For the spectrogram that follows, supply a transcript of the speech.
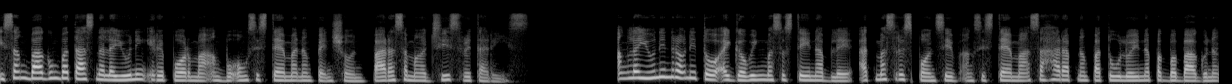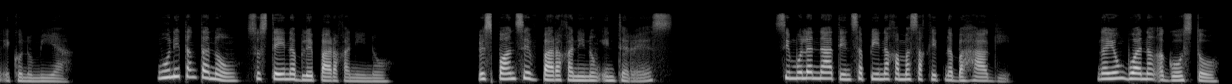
isang bagong batas na layuning ireporma ang buong sistema ng pensyon para sa mga GIS retirees. Ang layunin raw nito ay gawing mas sustainable at mas responsive ang sistema sa harap ng patuloy na pagbabago ng ekonomiya. Ngunit ang tanong, sustainable para kanino? Responsive para kaninong interes? Simulan natin sa pinakamasakit na bahagi. Ngayong buwan ng Agosto,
